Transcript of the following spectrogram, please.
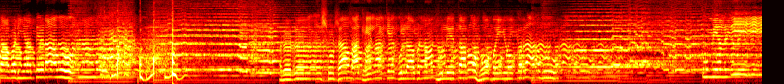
પાવડિયા તેડાવું. સોઢા વાઘેલા કે ગુલાબના ભૂલે તારો હોમૈયો કરાવું. તું મેલડી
